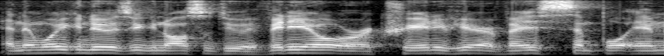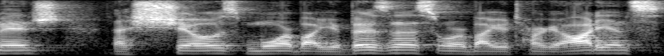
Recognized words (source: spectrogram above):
And then what you can do is you can also do a video or a creative here, a very simple image that shows more about your business or about your target audience.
